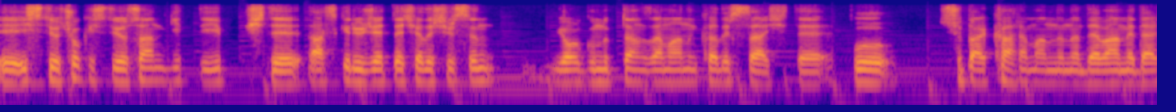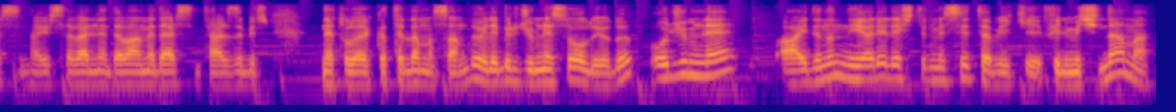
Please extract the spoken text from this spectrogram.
e, istiyor çok istiyorsan git deyip işte asgari ücretle çalışırsın. Yorgunluktan zamanın kalırsa işte bu süper kahramanlığına devam edersin, hayırseverliğine devam edersin tarzı bir net olarak hatırlamasam da öyle bir cümlesi oluyordu. O cümle Aydın'ın Nihal'i eleştirmesi tabii ki film içinde ama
